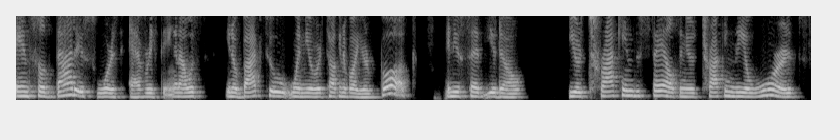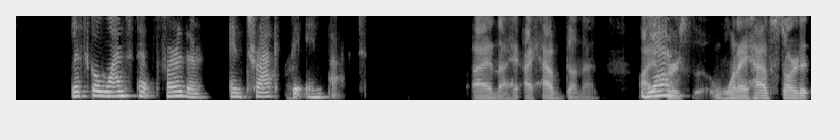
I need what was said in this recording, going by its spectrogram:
And so that is worth everything. And I was, you know, back to when you were talking about your book and you said, you know, you're tracking the sales and you're tracking the awards. Let's go one step further and track right. the impact and I I have done that. I yes. first when I have started,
